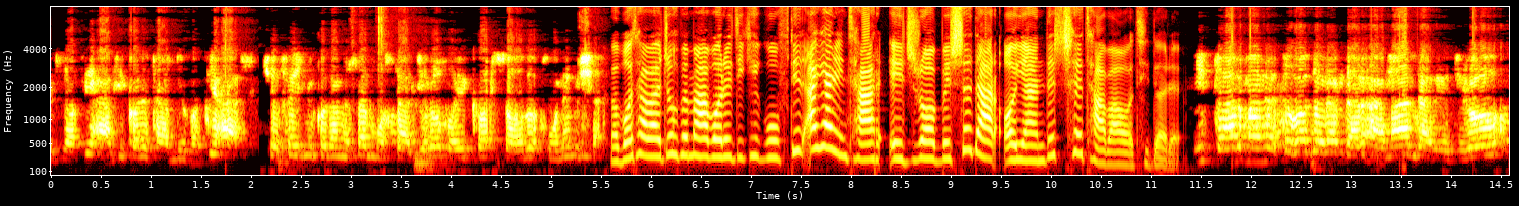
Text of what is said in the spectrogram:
اضافی هست یک کار تبلیغاتی هست که فکر می‌کنم مثلا مستجرا با این کار صاحب خونه میشن. و با توجه به مواردی که گفتید اگر این طرح اجرا بشه در آینده چه تبعاتی داره؟ این طرح من اعتقاد دارم در عمل در اجرا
